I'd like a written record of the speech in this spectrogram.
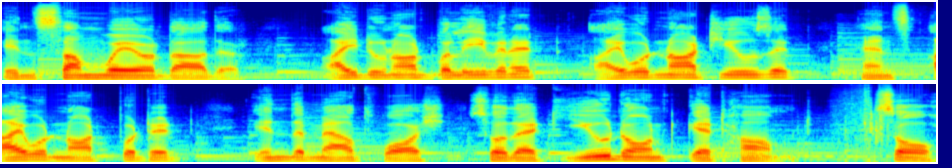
in some way or the other. I do not believe in it. I would not use it. Hence, I would not put it in the mouthwash so that you don't get harmed. So,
